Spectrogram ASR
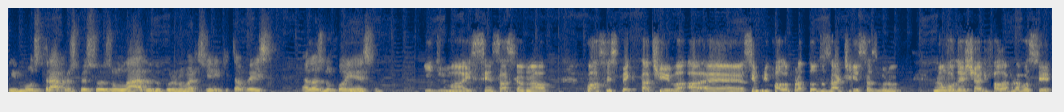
e mostrar para as pessoas um lado do Bruno Martini que talvez elas não conheçam. Que demais, sensacional. Qual a sua expectativa? Ah, é, eu sempre falo para todos os artistas, Bruno, não vou deixar de falar para você,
